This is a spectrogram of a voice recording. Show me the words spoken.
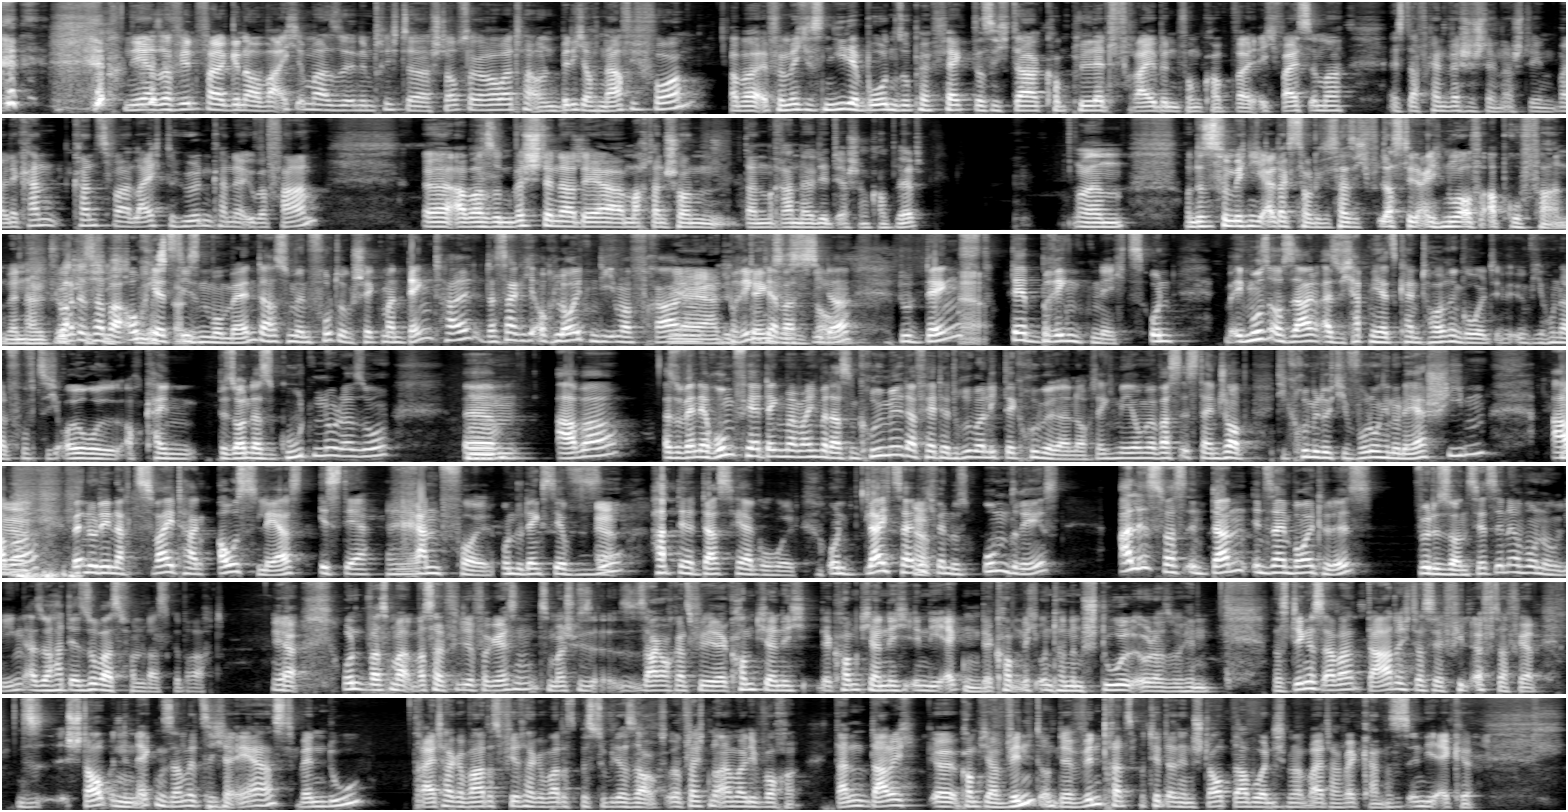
nee, also auf jeden Fall, genau, war ich immer so in dem Trichter Staubsaugerroboter und bin ich auch nach wie vor. Aber für mich ist nie der Boden so perfekt, dass ich da komplett frei bin vom Kopf, weil ich weiß immer, es darf kein Wäscheständer stehen. Weil der kann, kann zwar leichte Hürden, kann der überfahren, äh, aber so ein Wäscheständer, der macht dann schon, dann randaliert er schon komplett. Ähm, und das ist für mich nicht alltagstauglich. Das heißt, ich lasse den eigentlich nur auf Abruf fahren, wenn halt Du hattest aber auch jetzt diesen Moment, da hast du mir ein Foto geschickt. Man denkt halt, das sage ich auch Leuten, die immer fragen, ja, ja, bringt denkst, der was wieder? Du denkst, ja. der bringt nichts. Und ich muss auch sagen, also ich habe mir jetzt keinen teuren geholt, irgendwie 150 Euro, auch keinen besonders guten oder so. Mhm. Ähm, aber also wenn er rumfährt, denkt man manchmal, da ist ein Krümel, da fährt er drüber, liegt der Krümel dann noch. Denke ich mir, Junge, was ist dein Job? Die Krümel durch die Wohnung hin und her schieben? Aber ja. wenn du den nach zwei Tagen ausleerst, ist der randvoll. Und du denkst dir, wo ja. hat der das hergeholt? Und gleichzeitig, ja. wenn du es umdrehst, alles, was in, dann in seinem Beutel ist, würde sonst jetzt in der Wohnung liegen. Also hat er sowas von was gebracht. Ja, und was mal, was halt viele vergessen, zum Beispiel sagen auch ganz viele, der kommt ja nicht, der kommt ja nicht in die Ecken, der kommt nicht unter einem Stuhl oder so hin. Das Ding ist aber, dadurch, dass er viel öfter fährt, Staub in den Ecken sammelt sich ja erst, wenn du drei Tage wartest, vier Tage wartest, bis du wieder saugst. Oder vielleicht nur einmal die Woche. Dann dadurch äh, kommt ja Wind und der Wind transportiert dann den Staub da, wo er nicht mehr weiter weg kann. Das ist in die Ecke.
